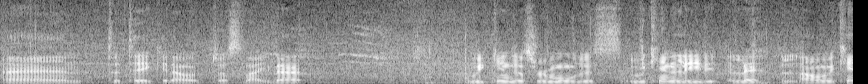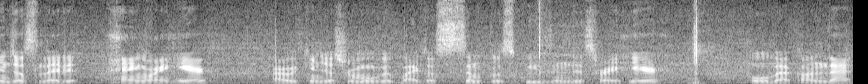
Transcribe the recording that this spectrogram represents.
and to take it out just like that. We can just remove this we can lead it let um, we can just let it hang right here or we can just remove it by just simple squeezing this right here pull back on that.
